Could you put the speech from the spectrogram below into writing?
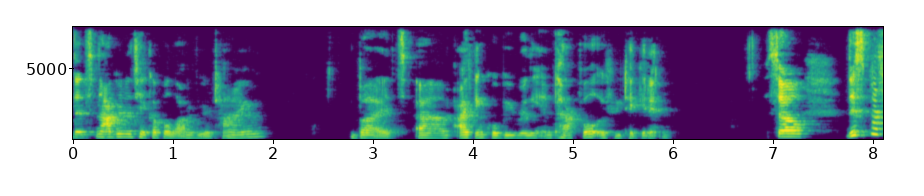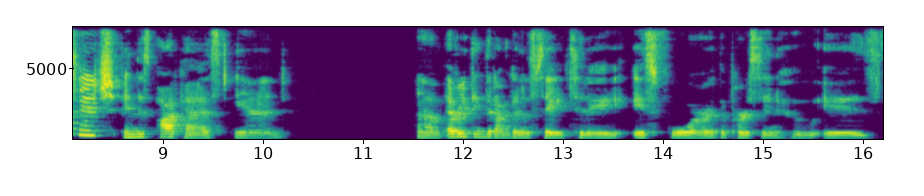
that's not going to take up a lot of your time, but um, I think will be really impactful if you take it in. So, this message in this podcast and um, everything that I'm going to say today is for the person who is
